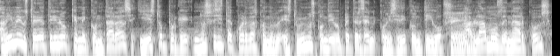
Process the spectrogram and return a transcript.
a mí me gustaría, Trino, que me contaras, y esto porque no sé si te acuerdas, cuando estuvimos con Diego Petersen, coincidí contigo, Sí. Hablamos de narcos,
